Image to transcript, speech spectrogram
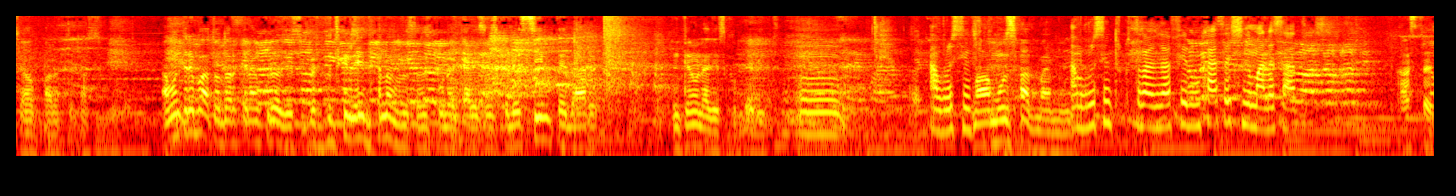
Să iau parte la subiect. Am întrebat-o doar că eram curios de superputerile ei, dar n-am vrut să-mi spună care să spune simte, dar încă nu le-a descoperit. Am vrut să M-a amuzat mai mult. am vrut să intru cu trandafirul în casă și nu m-a lăsat. Astăzi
